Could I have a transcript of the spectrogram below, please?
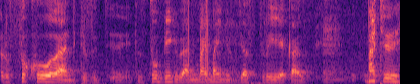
rusuku and it is, it is too big than my mine is just three acres. Mm. But uh,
